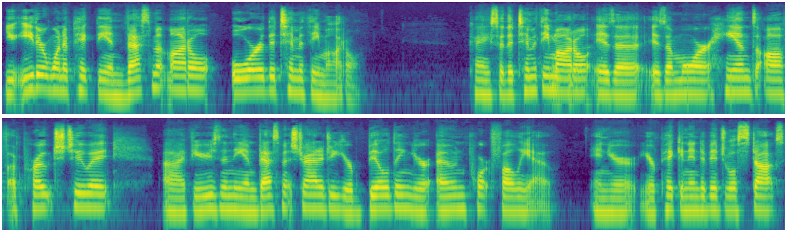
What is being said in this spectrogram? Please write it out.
you either want to pick the investment model or the Timothy model. Okay, so the Timothy model is a is a more hands-off approach to it. Uh, if you're using the investment strategy, you're building your own portfolio and you're you're picking individual stocks,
